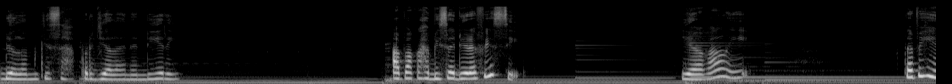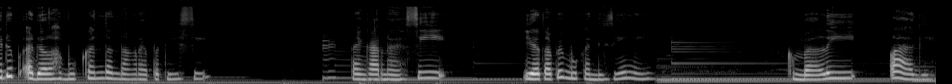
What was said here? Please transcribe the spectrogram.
dalam kisah perjalanan diri. Apakah bisa direvisi? Ya kali. Tapi hidup adalah bukan tentang repetisi. Reinkarnasi, ya tapi bukan di sini. Kembali lagi.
